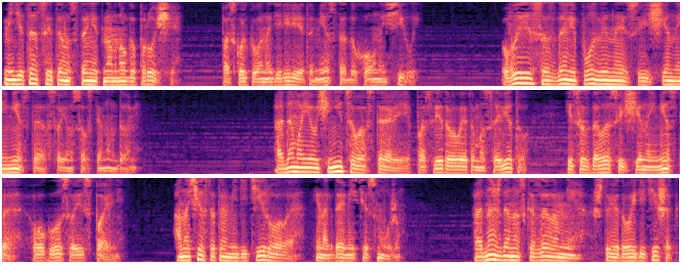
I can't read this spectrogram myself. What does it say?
Медитация там станет намного проще, поскольку вы наделили это место духовной силой. Вы создали подлинное священное место в своем собственном доме. Одна моя ученица в Австралии последовала этому совету и создала священное место в углу своей спальни. Она часто там медитировала, иногда вместе с мужем. Однажды она сказала мне, что ее двое детишек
